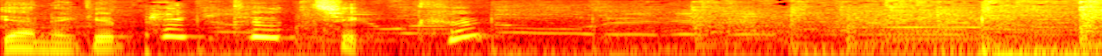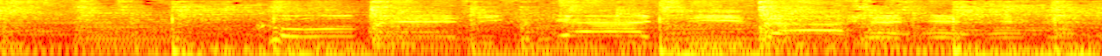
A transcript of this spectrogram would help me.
연예계 팩트 체크. 코미디까지 다 해.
